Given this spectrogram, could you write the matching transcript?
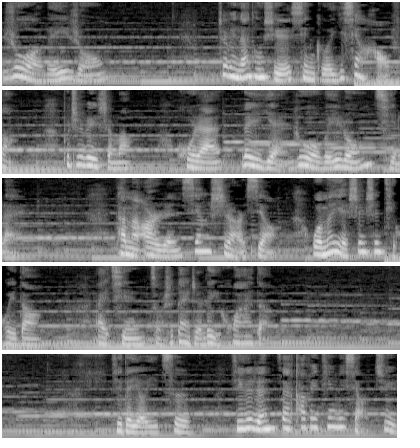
若为荣，这位男同学性格一向豪放，不知为什么，忽然泪眼若为荣起来。他们二人相视而笑，我们也深深体会到，爱情总是带着泪花的。记得有一次，几个人在咖啡厅里小聚，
